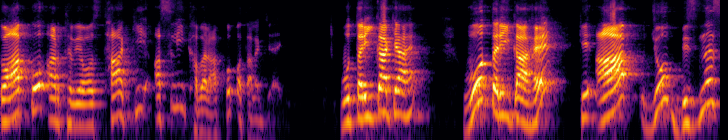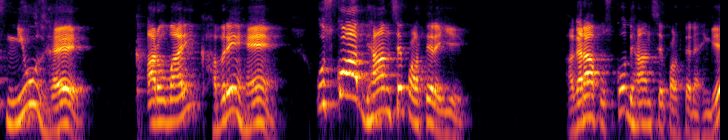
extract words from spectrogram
तो आपको अर्थव्यवस्था की असली खबर आपको पता लग जाएगी। वो तरीका क्या है? वो तरीका है कि आप जो बिज़नेस न्यूज़ है, कारोबारी खबरें हैं, उसको आप ध्यान से पढ़ते रहिए। अगर आप उसको ध्यान से पढ़ते रहेंगे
